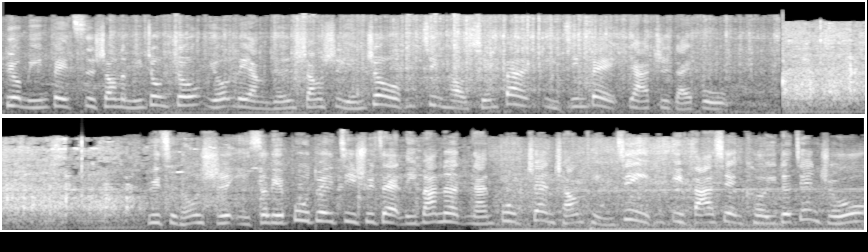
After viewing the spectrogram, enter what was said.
六名被刺伤的民众中有两人伤势严重，幸好嫌犯已经被压制逮捕。与此同时，以色列部队继续在黎巴嫩南部战场挺进，一发现可疑的建筑，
